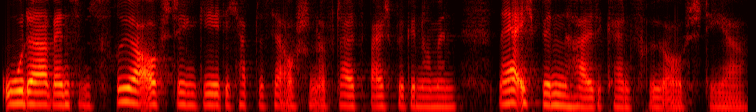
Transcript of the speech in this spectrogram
Oder wenn es ums frühe Aufstehen geht, ich habe das ja auch schon öfter als Beispiel genommen, naja, ich bin halt kein Frühaufsteher.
